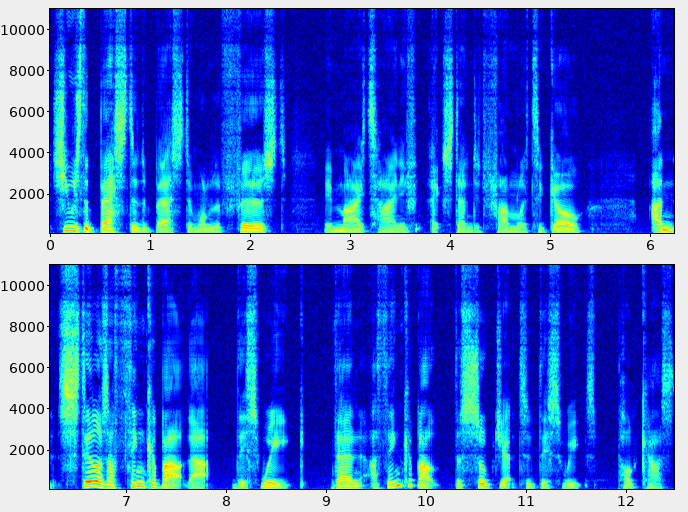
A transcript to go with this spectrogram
she was the best of the best and one of the first in my tiny extended family to go. And still, as I think about that this week, then I think about the subject of this week's podcast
